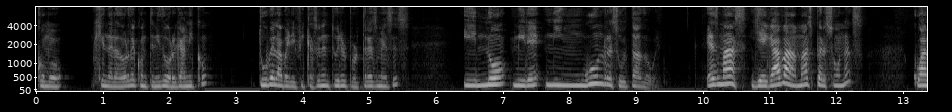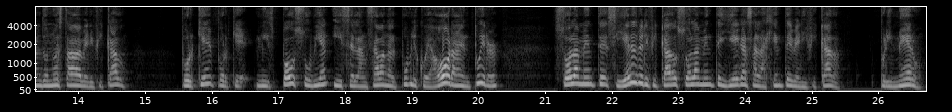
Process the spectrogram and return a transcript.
como generador de contenido orgánico, tuve la verificación en Twitter por tres meses y no miré ningún resultado, güey. Es más, llegaba a más personas cuando no estaba verificado. ¿Por qué? Porque mis posts subían y se lanzaban al público. Y ahora en Twitter, solamente, si eres verificado, solamente llegas a la gente verificada. Primero.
